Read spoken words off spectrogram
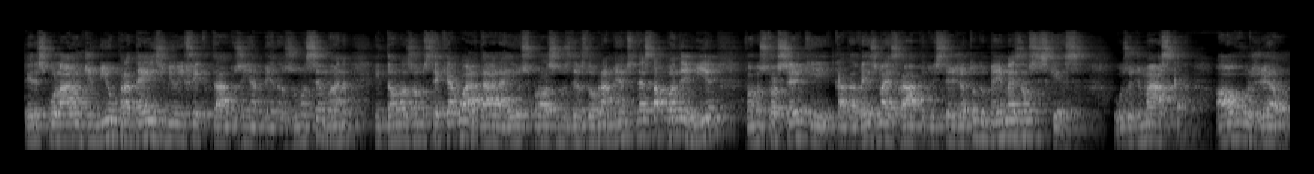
eles pularam de mil para 10 mil infectados em apenas uma semana, então nós vamos ter que aguardar aí os próximos desdobramentos desta pandemia Vamos torcer que cada vez mais rápido esteja tudo bem, mas não se esqueça: uso de máscara, álcool gel,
